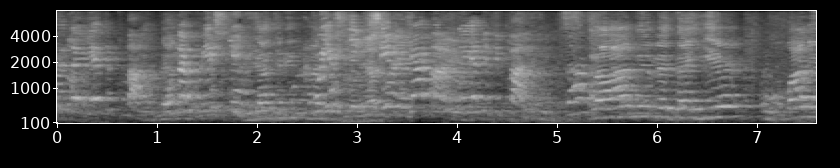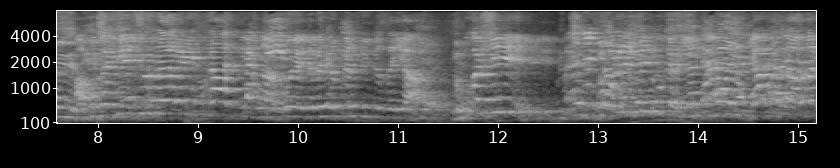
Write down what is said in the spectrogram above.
ви даєте план? Ну так поясніть. Я тобі кажу. Поясніть всім, як ви даєте ті плани. Плани видає, ухвалює А покажіть рішення. журнал реєстрації на кої, де ви записуєте заяву. Ну покажіть! Ну покажіть, покажіть! Я два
